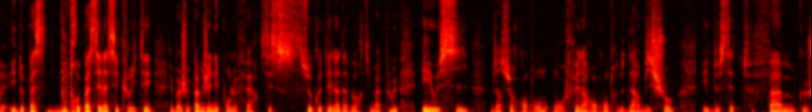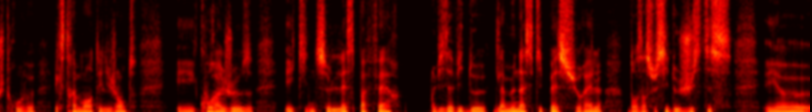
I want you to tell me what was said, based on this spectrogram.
euh, et de d'outrepasser la sécurité, eh ben je vais pas me gêner pour le faire. C'est ce côté-là d'abord qui m'a plu, et aussi, bien sûr, quand on, on fait la rencontre de Darby Shaw et de cette femme que je trouve extrêmement intelligente et courageuse, et qui ne se laisse pas faire vis-à-vis de, la menace qui pèse sur elle dans un souci de justice. Et euh,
